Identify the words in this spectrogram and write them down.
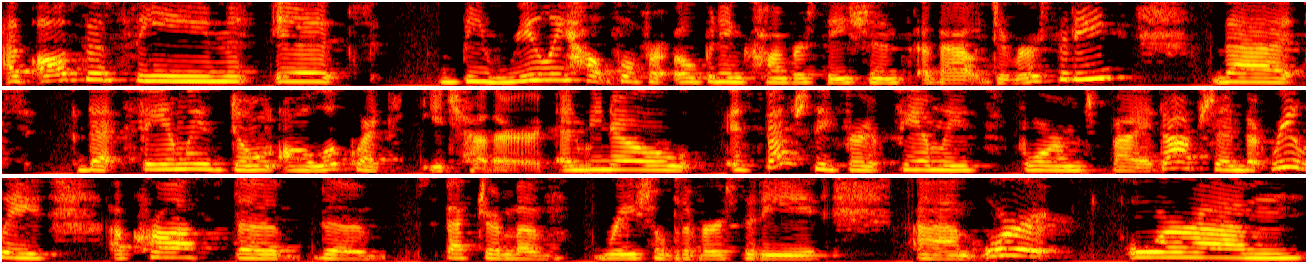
I've also seen it be really helpful for opening conversations about diversity that that families don't all look like each other. And we know especially for families formed by adoption but really across the the spectrum of racial diversity um, or or um,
